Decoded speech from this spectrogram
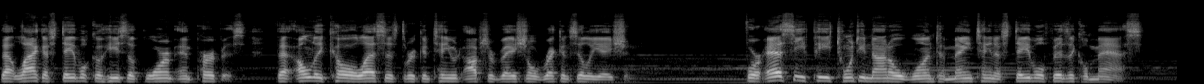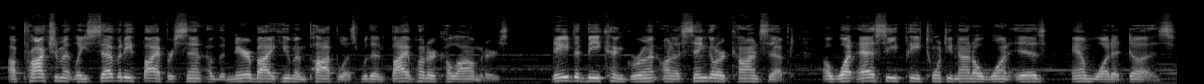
that lack a stable cohesive form and purpose that only coalesces through continued observational reconciliation. For SCP-2901 to maintain a stable physical mass, approximately 75% of the nearby human populace within 500 km need to be congruent on a singular concept of what SCP-2901 is and what it does.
